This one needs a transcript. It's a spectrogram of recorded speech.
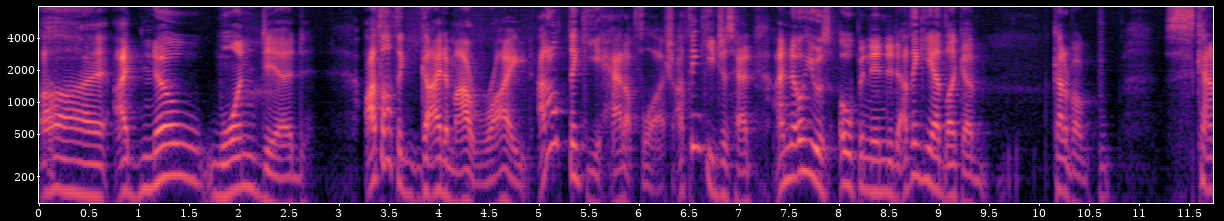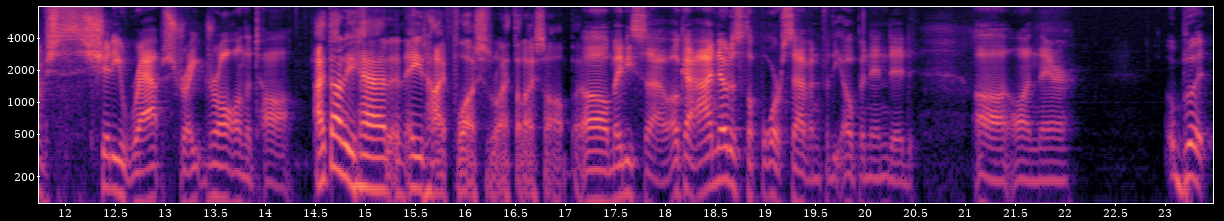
Uh, I know one did. I thought the guy to my right. I don't think he had a flush. I think he just had. I know he was open ended. I think he had like a kind of a kind of shitty wrap straight draw on the top. I thought he had an eight high flush, is what I thought I saw. But Oh, maybe so. Okay, I noticed the four seven for the open ended uh, on there, but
